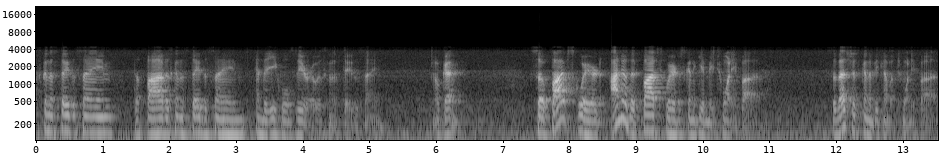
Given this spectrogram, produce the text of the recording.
is gonna stay the same, the five is gonna stay the same, and the equal zero is gonna stay the same. Okay? So five squared, I know that five squared is gonna give me twenty-five. So that's just gonna become a twenty-five.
